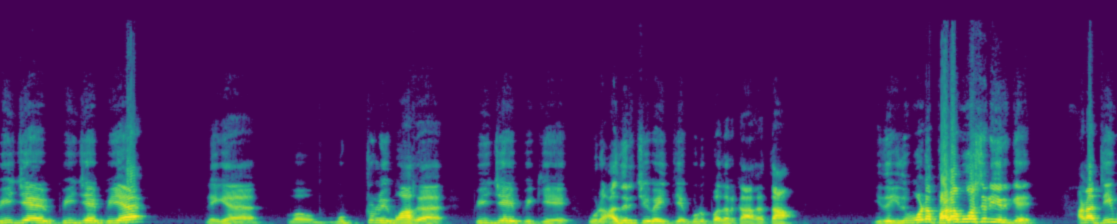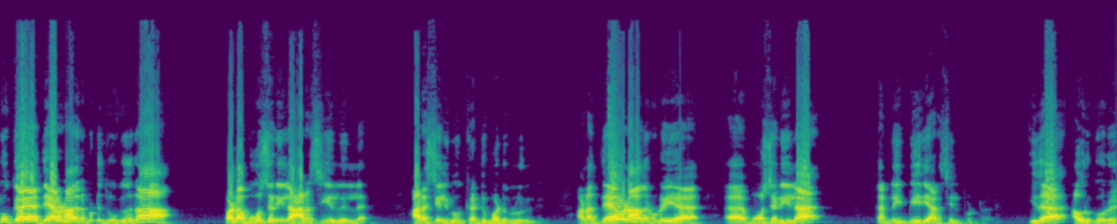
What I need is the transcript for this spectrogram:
பிஜே பிஜேபியை நீங்கள் முற்றிலுமாக பிஜேபிக்கு ஒரு அதிர்ச்சி வைத்தியம் கொடுப்பதற்காகத்தான். இது இது கூட பல மோசடி இருக்குது ஆனால் திமுக தேவநாதனை மட்டும் தூக்குதுன்னா பல மோசடியில் அரசியல் இல்லை. அரசியல் இவங்க கட்டுப்பாடுகள் இருக்குது ஆனால் தேவநாதனுடைய மோசடியில் தன்னை மீறி அரசியல் பண்றாரு. இதை அவருக்கு ஒரு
